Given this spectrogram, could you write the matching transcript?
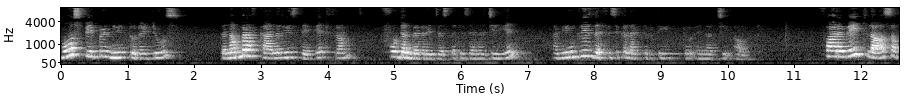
most people need to reduce the number of calories they get from food and beverages, that is energy in, and increase their physical activity to energy out. For a weight loss of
